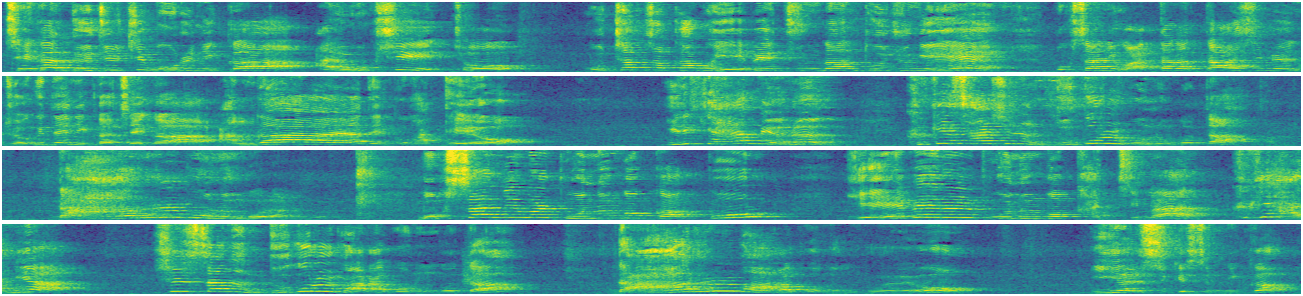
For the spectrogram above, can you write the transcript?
제가 늦을지 모르니까 아 혹시 저 못 참석하고 예배 중간 도중에 목사님 왔다 갔다 하시면 저기 되니까 제가 안 가야 될 것 같아요. 이렇게 하면은 그게 사실은 누구를 보는 거다? 나를 보는 거라는 거야. 목사님을 보는 것 같고 예배를 보는 것 같지만 그게 아니야. 실상은 누구를 바라보는 거다? 나를 바라보는 거예요. 이해할 수 있겠습니까?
